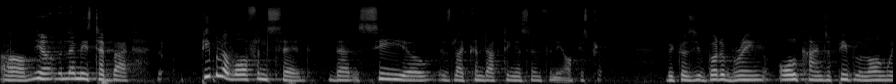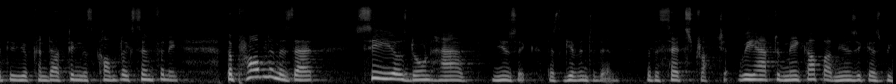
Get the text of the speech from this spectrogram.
um, you know, let me step back. People have often said that a CEO is like conducting a symphony orchestra because you've got to bring all kinds of people along with you. You're conducting this complex symphony. The problem is that CEOs don't have music that's given to them with a set structure. We have to make up our music as we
